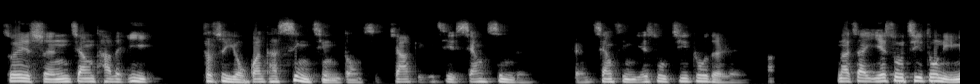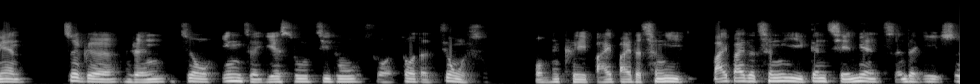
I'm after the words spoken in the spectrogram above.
所以神将他的意，就是有关他性情的东西，加给一切相信的。人相信耶稣基督的人啊，那在耶稣基督里面，这个人就因着耶稣基督所做的救赎，我们可以白白的称义，白白的称义跟前面神的义是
